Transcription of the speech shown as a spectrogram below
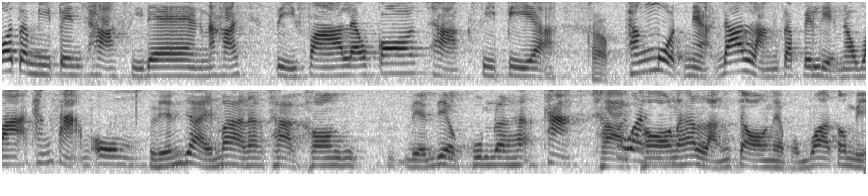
ก็จะมีเป็นฉากสีแดงนะคะ สีฟ้าแล้วก็ฉากสีเปีย ครับ ทั้งหมดเนี่ยด้านหลังจะเป็นเหรียญนวะทั้ง 3 องค์ เหรียญใหญ่มากนะฉากทองเหรียญเดียวคุ้มแล้วนะฮะค่ะฉากส่วน ทองนะฮะหลังจองเนี่ยผมว่าต้องมี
